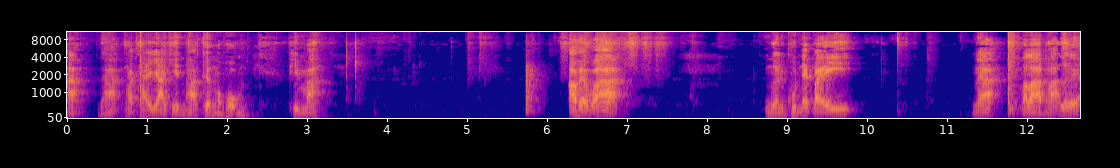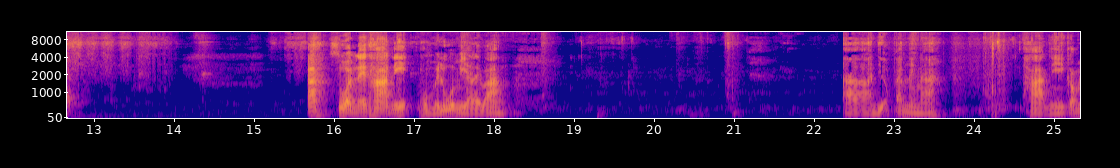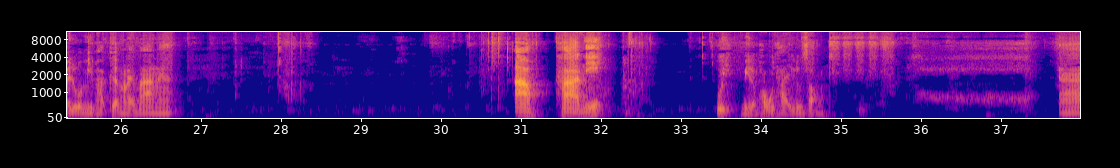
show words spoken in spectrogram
อะ นะถ้าใครอยากเห็นพระเครื่องของผม พิมพ์มา เอาแบบว่า เหมือนคุณได้ไป นะ ตลาดพระเลยอะอะ ส่วนในถาดนี้ผมไม่รู้ว่ามีอะไรบ้าง อ่า เดี๋ยวแป๊บหนึ่งนะถาดนี้ก็ไม่รู้ว่ามีพระเครื่องอะไรบ้างนะฮะ อ้าวถาดนี้ อุ้ย มีหลวงพ่ออุทัยรุ่นสองอ่า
